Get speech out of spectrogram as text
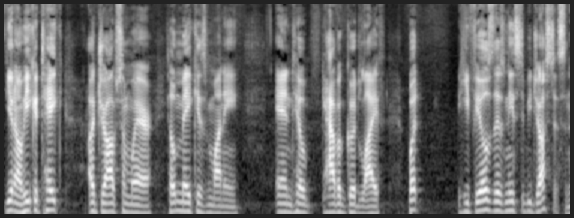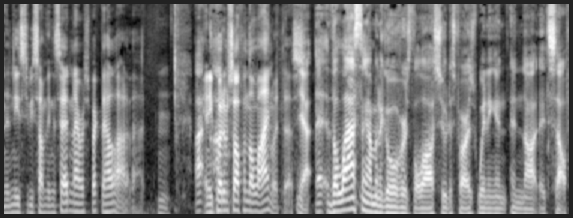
you know he could take a job somewhere, he'll make his money, and he'll have a good life. He feels there needs to be justice and there needs to be something said, and I respect the hell out of that. I- and he put himself on the line with this. Yeah. uh, The last thing I'm going to go over is the lawsuit as far as winning and, and not itself.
